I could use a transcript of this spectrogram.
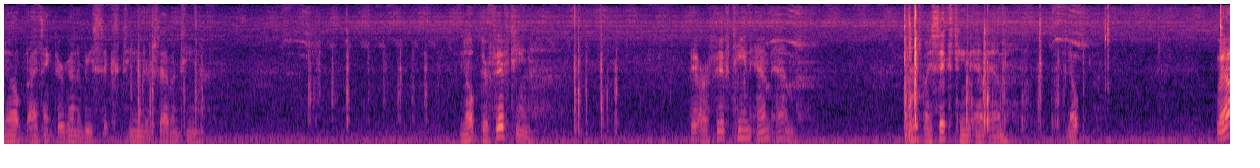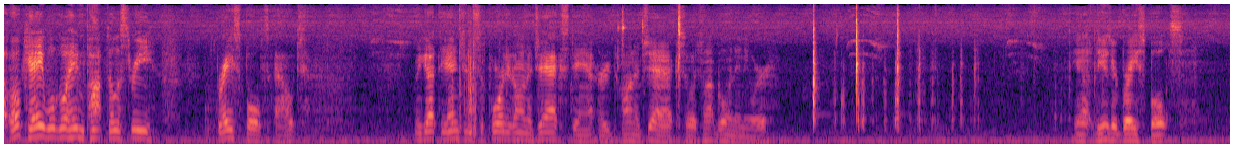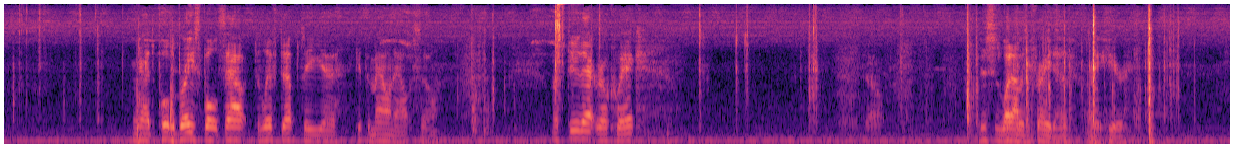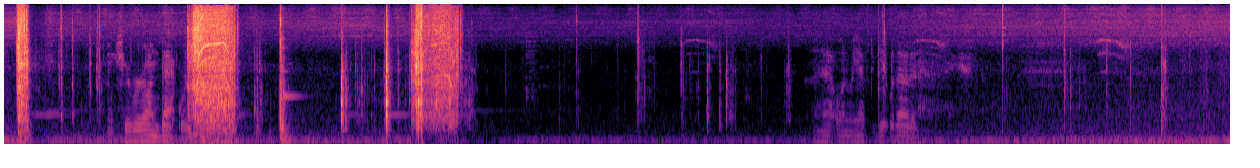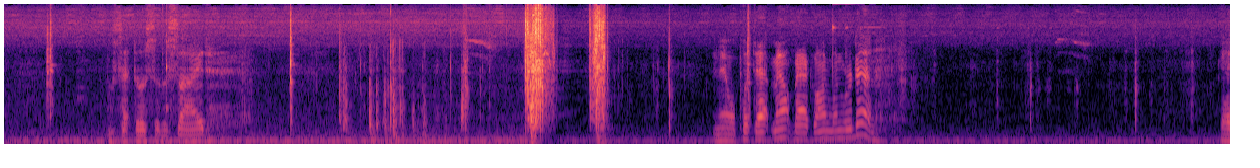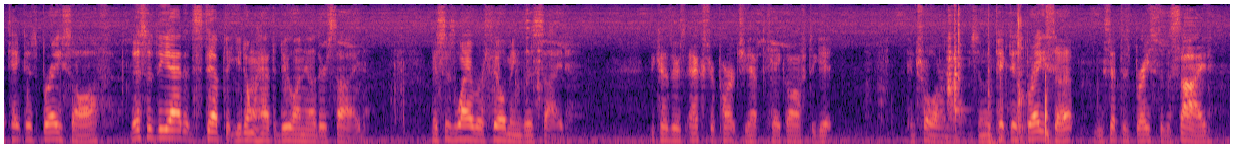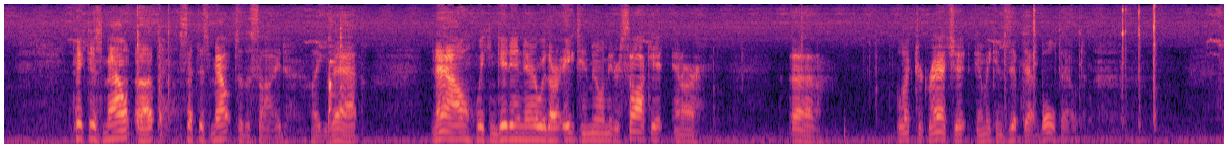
Nope, I think they're going to be 16 or 17. Nope, they're 15. They are 15 mm. There's my 16 mm. Nope. Well, okay, we'll go ahead and pop those three brace bolts out. We got the engine supported on a jack stand, or on a jack, so it's not going anywhere. Yeah, these are brace bolts. Gonna have to pull the brace bolts out to lift up the, uh, get the mount out, so. Let's do that real quick. So, this is what I was afraid of right here. Make sure we're on backwards. And that one we have to get without a We'll set those to the side. And then we'll put that mount back on when we're done. Gotta take this brace off. This is the added step that you don't have to do on the other side. This is why we're filming this side. Because there's extra parts you have to take off to get control arm mounts. And we pick this brace up. We set this brace to the side. Pick this mount up. Set this mount to the side like that. Now we can get in there with our 18 millimeter socket and our uh, electric ratchet and we can zip that bolt out.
